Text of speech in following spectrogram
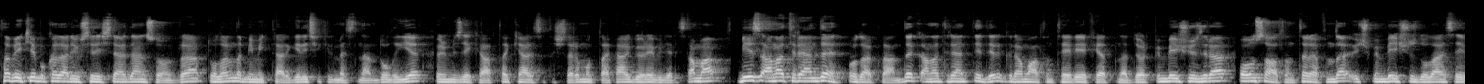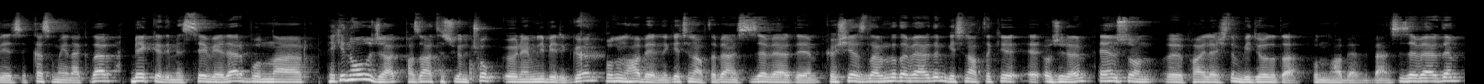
Tabii ki bu kadar yükselişlerden sonra doların da bir miktar geri çekilmesinden dolayı önümüzdeki hafta kar satışları mutlaka görebiliriz. Ama biz ana trende odaklandık. Ana trend nedir? Gram altın TL fiyatında 4500 lira, ons altın tarafında 3500 dolar seviyesi Kasım ayına kadar beklediğimiz seviyeler bunlar. Peki ne olacak? Pazartesi günü çok önemli bir gün. Bunun haberini geçen hafta ben size verdim. Köşe yazılarımda da verdim. Geçen haftaki e, özür dilerim. En son e, paylaştığım videoda da bunun haberini ben size verdim.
